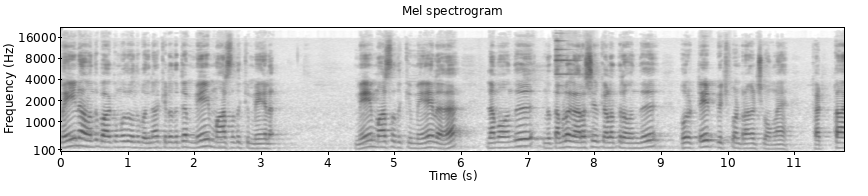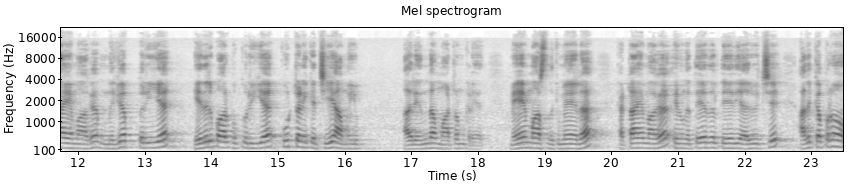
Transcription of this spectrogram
மெயினாக வந்து பார்க்கும்போது வந்து பார்த்திங்கன்னா கிட்டத்தட்ட மே மாதத்துக்கு மேலே மே மாதத்துக்கு மேலே நம்ம வந்து இந்த தமிழக அரசியல் காலத்தில் வந்து ஒரு டேட் ஃபிக்ஸ் பண்ணுறாங்கன்னு வச்சுக்கோங்களேன். கட்டாயமாக மிகப்பெரிய எதிர்பார்ப்புக்குரிய கூட்டணி கட்சியே அமையும். அதில் எந்த மாற்றமும் கிடையாது. மே மாதத்துக்கு மேலே கட்டாயமாக இவங்க தேர்தல் தேதியை அறிவித்து அதுக்கப்புறம்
